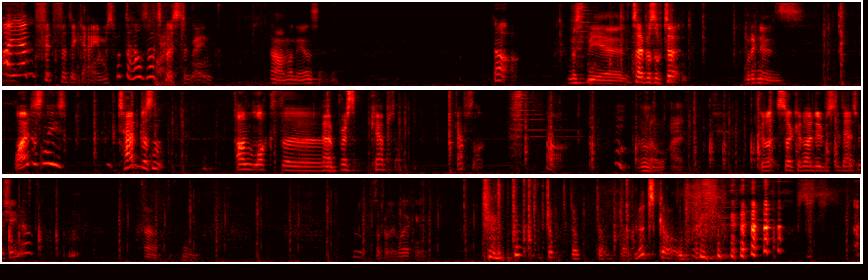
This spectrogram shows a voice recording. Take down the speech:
I am fit for the games. What the hell's that supposed to mean? Oh, I'm on the other side. Oh, Must be uh, tables have turned. winners. Why doesn't he? Tab doesn't unlock the Uh, press caps lock. caps lock. Oh, I don't know why. can I, so can I do Mr. Dance Machine now? Oh. It's not really working. Let's go. I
